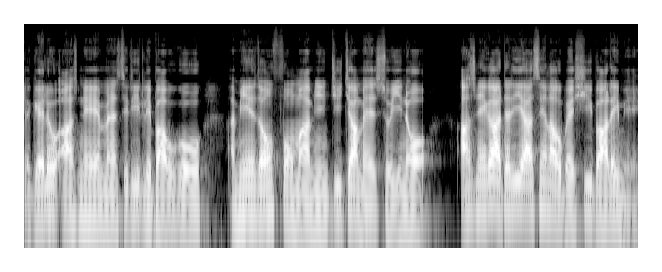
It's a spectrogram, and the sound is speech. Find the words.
တကယ်လို့အာဆနယ်ရဲ့မန်စီးတီးလီဗာပူးကိုအမြင့်ဆုံးဖွန်မှာမြင်ကြည့်ကြမယ်ဆိုရင်တော့အာဆနယ်ကတတိယအဆင့်လောက်ပဲရှိပါလိမ့်မယ်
